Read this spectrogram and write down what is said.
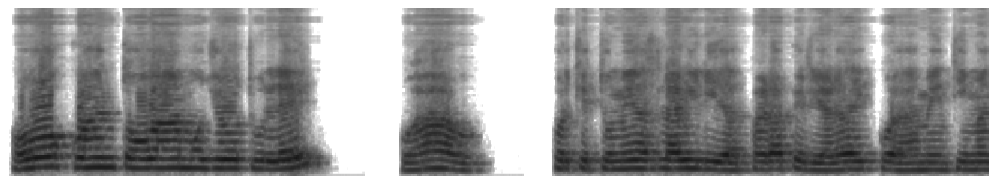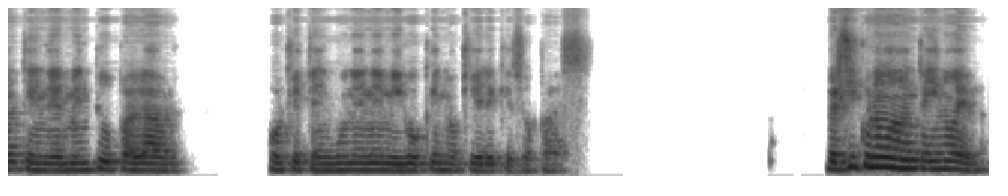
oh, cuánto amo yo tu ley. Wow, porque tú me das la habilidad para pelear adecuadamente y mantenerme en tu palabra, porque tengo un enemigo que no quiere que eso pase. Versículo 99.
